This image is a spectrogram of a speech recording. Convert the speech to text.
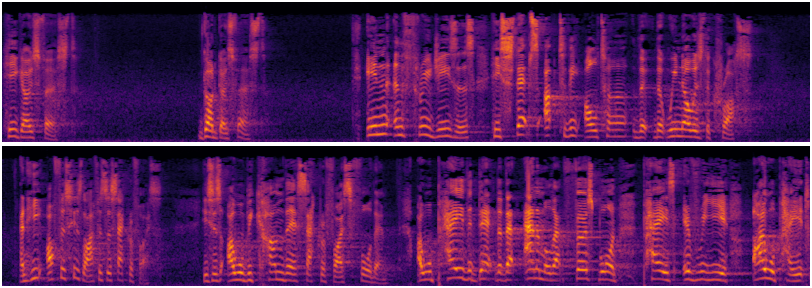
He goes first. God goes first. In and through Jesus, He steps up to the altar that, that we know as the cross. And He offers His life as a sacrifice. He says, I will become their sacrifice for them. I will pay the debt that that animal, that firstborn, pays every year. I will pay it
